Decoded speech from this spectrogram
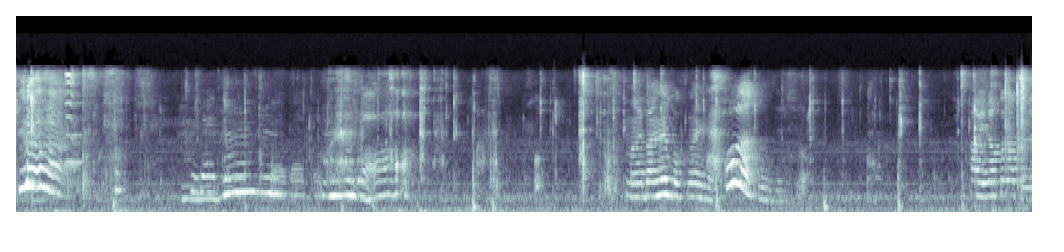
前歯ね僕ねこうだったんですよあいなくなったね。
